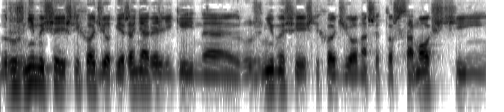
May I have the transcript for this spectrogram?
różnimy się, jeśli chodzi o wierzenia religijne, różnimy się, jeśli chodzi o nasze tożsamości.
